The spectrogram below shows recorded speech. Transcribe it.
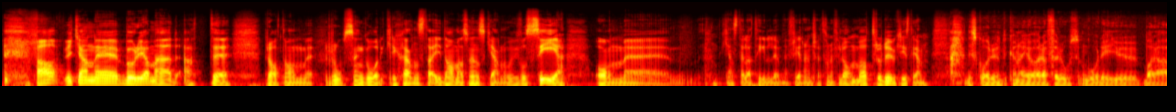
Ja, vi kan eh, börja med att eh, prata om Rosengård-Kristianstad i damallsvenskan. Och vi får se om eh, det kan ställa till det med fredag den 13 för dem. Vad tror du Christian? Ah, Det ska du inte kunna göra för Rosengård. Är ju bara,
